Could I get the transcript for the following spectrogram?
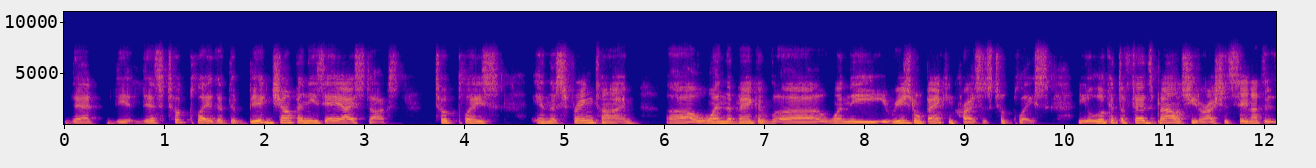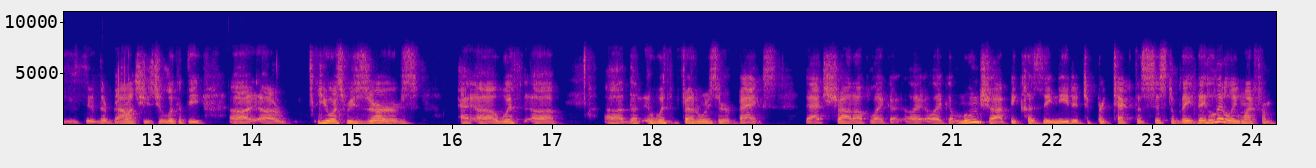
that the, this took place, that the big jump in these AI stocks took place in the springtime uh, when the bank of uh, when the regional banking crisis took place. You look at the Fed's balance sheet, or I should say, not the, their balance sheets. You look at the U.S. Uh, reserves uh, with uh, the, with Federal Reserve banks. That shot up like a like, like a moonshot because they needed to protect the system. They they literally went from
